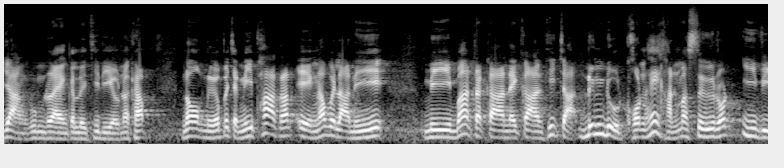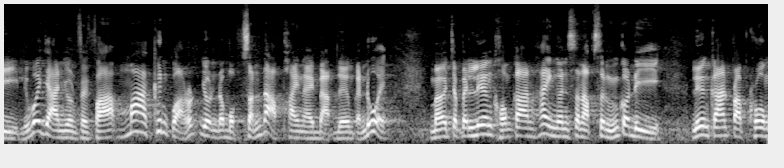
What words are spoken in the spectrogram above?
อย่างรุนแรงกันเลยทีเดียวนะครับ นอกเหนือไปจากนี้ภาครัฐเองนะเวลานี้ มีมาตรการในการที่จะดึงดูดคนให้หันมาซื้อรถ EV หรือว่ายานยนต์ไฟฟ้ามากขึ้นกว่ารถยนต์ระบบสันดาปภายในแบบเดิมกันด้วยไม่ว่าจะเป็นเรื่องของการให้เงินสนับสนุนก็ดี เรื่องการปรับโครง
